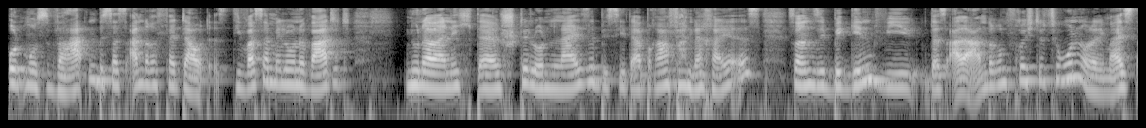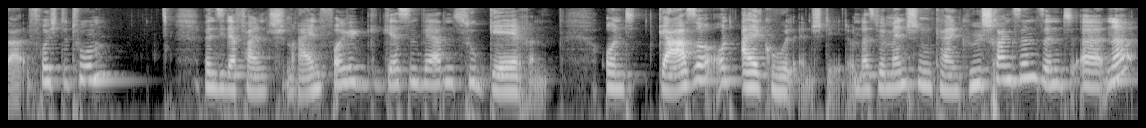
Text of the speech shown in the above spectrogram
und muss warten, bis das andere verdaut ist. Die Wassermelone wartet nun aber nicht äh, still und leise, bis sie da brav an der Reihe ist, sondern sie beginnt, wie das alle anderen Früchte tun oder die meisten Früchte tun, wenn sie der falschen Reihenfolge gegessen werden, zu gären. Und Gase und Alkohol entsteht. Und dass wir Menschen kein Kühlschrank sind, sind, äh, ne,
